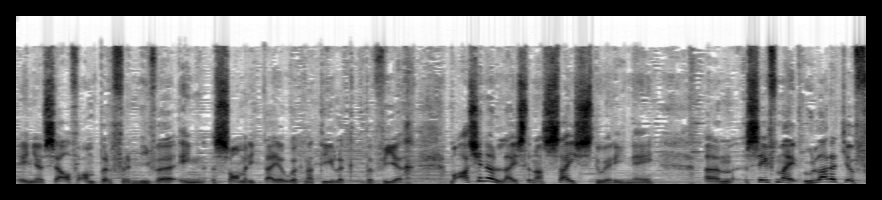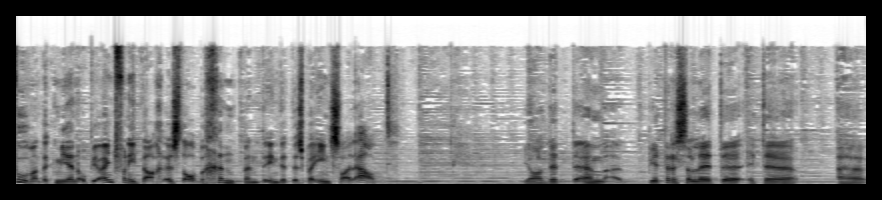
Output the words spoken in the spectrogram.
en jouself amper vernuwe en saam met die tye ook natuurlik beweeg. Maar as jy nou luister na sy storie, nê, nee, Ehm um, sê vir my, hoe laat dit jou voel want ek meen op die eind van die dag is daar 'n beginpunt en dit is by Inside Out. Ja, dit ehm um, Petrus hulle het 'n het 'n 'n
